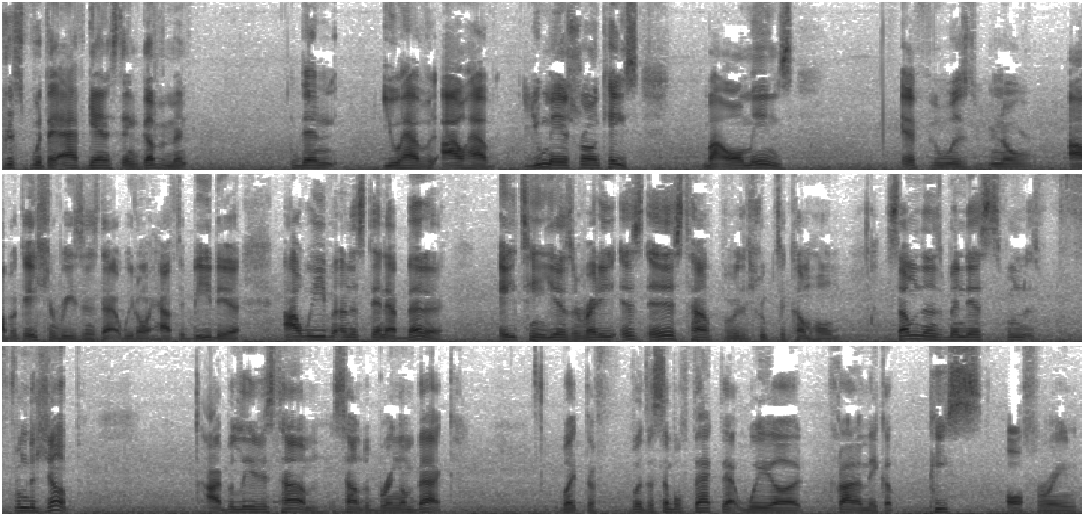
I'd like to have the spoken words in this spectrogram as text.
just with the Afghanistan government, then you have I'll have you made a strong case. By all means, if it was you know obligation reasons that we don't have to be there, I would even understand that better. 18 years already, it's, it is time for the troops to come home. Some of them's been there from from the jump. I believe it's time. It's time to bring them back. But the but the simple fact that we are trying to make a peace offering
